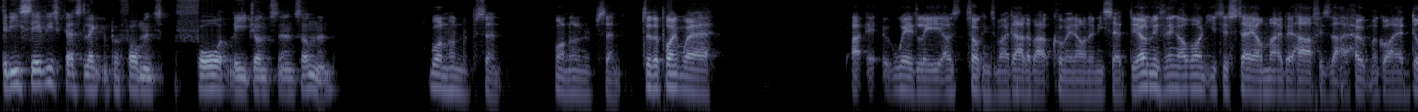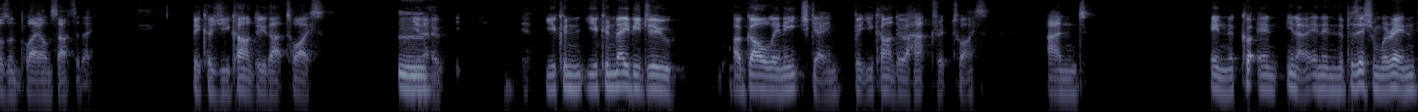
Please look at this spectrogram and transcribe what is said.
did he save his best Lincoln performance for Lee Johnson and Sunderland? 100%. 100%. To the point where I, weirdly, I was talking to my dad about coming on, and he said, "The only thing I want you to say on my behalf is that I hope Maguire doesn't play on Saturday, because you can't do that twice. Mm. You know, you can you can maybe do a goal in each game, but you can't do a hat trick twice. And in the in you know in, in the position we're in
